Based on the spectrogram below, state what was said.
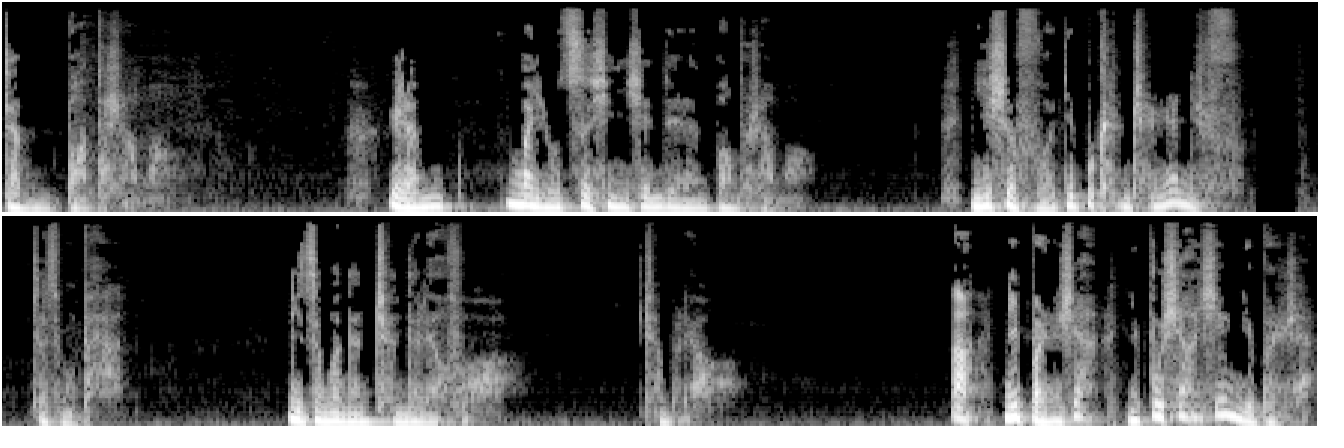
真帮得上忙。人没有自信心的人帮不上忙。你是佛，你不肯承认你是佛，这怎么办？你怎么能成得了佛？成不了。啊，你本善，你不相信你本善。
